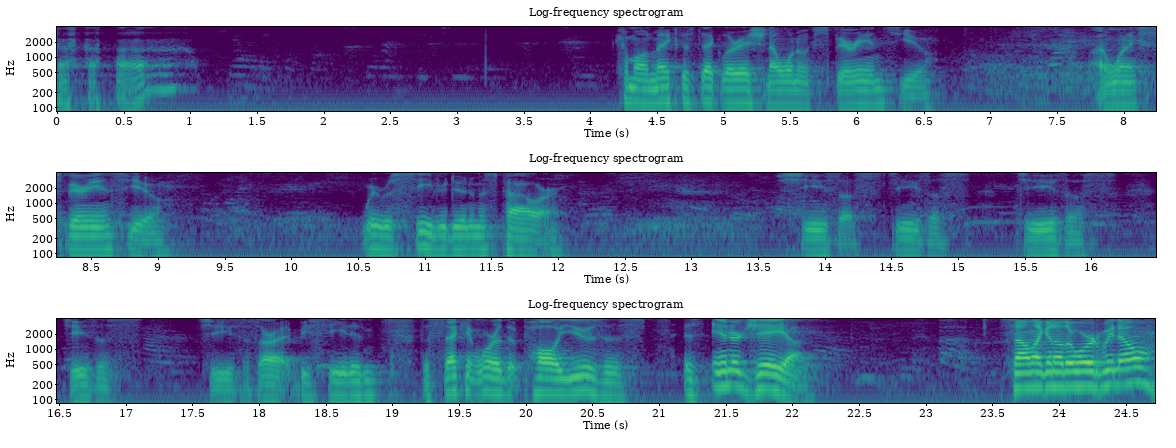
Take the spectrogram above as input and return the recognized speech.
Come on, make this declaration. I want to experience you. I want to experience you. We receive your dunamis power. Jesus, Jesus, Jesus, Jesus, Jesus. All right, be seated. The second word that Paul uses is energeia. Sound like another word we know?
